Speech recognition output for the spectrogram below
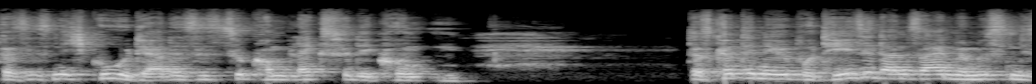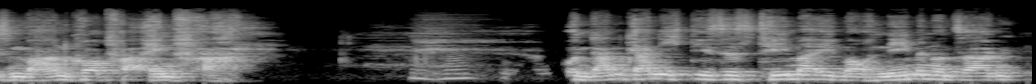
Das ist nicht gut, ja. Das ist zu komplex für die Kunden. Das könnte eine Hypothese dann sein, wir müssen diesen Warenkorb vereinfachen. Mhm. Und dann kann ich dieses Thema eben auch nehmen und sagen,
